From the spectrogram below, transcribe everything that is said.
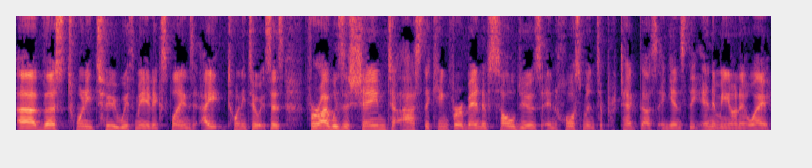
uh, verse 22 with me, it explains 822. It says, For I was ashamed to ask the king for a band of soldiers and horsemen to protect us against the enemy on our way,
